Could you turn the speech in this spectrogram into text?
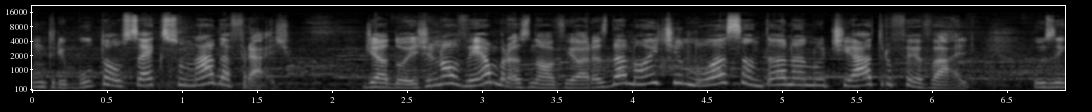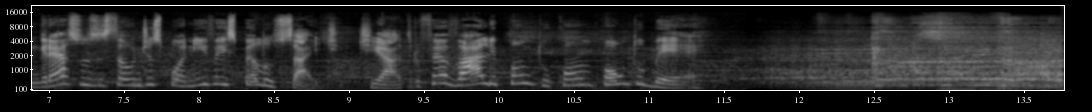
um tributo ao sexo nada frágil. Dia 2 de novembro, às 9 horas da noite, Lua Santana no Teatro Fevale. Os ingressos estão disponíveis pelo site teatrofevale.com.br.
